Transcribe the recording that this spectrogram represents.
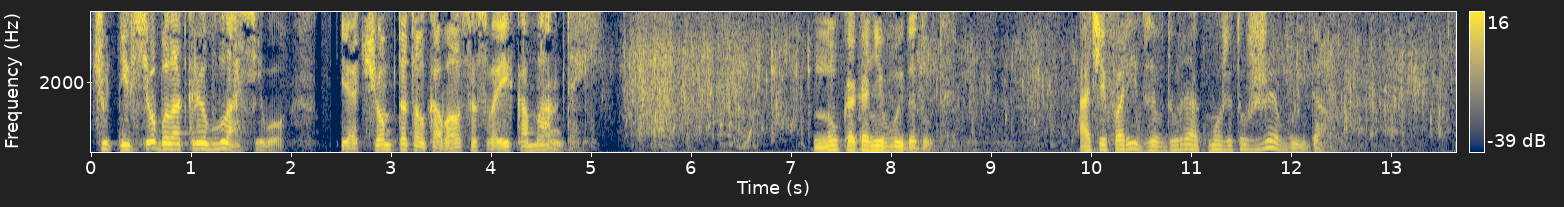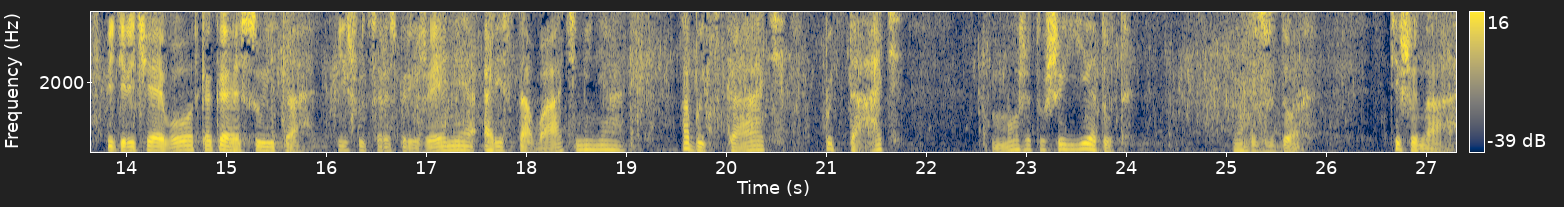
чуть не все было открыл Власьеву и о чем-то толковал со своей командой. Ну, как они выдадут. А Чефоридзев, дурак, может, уже выдал. В Питере чай вот какая суета. Пишутся распоряжения арестовать меня, обыскать, пытать. Может, уж и едут. Вздор. Тишина.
